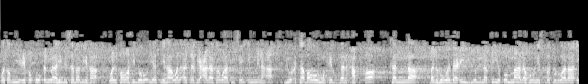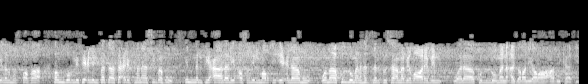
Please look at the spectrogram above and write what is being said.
وتضييع حقوق الله بسببها والفرح برؤيتها والأسف على فوات شيء منها يعتبر محبا حقا كلا بل هو دعي لقيط ما له نسبة الولاء إلى المصطفى. فانظر لفعل الفتى تعرف مناسبه. إن الفعال لأصل المرء إعلام. وما كل من هز الحسام بضارب ولا كل من أجرى اليراع بكاتب.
